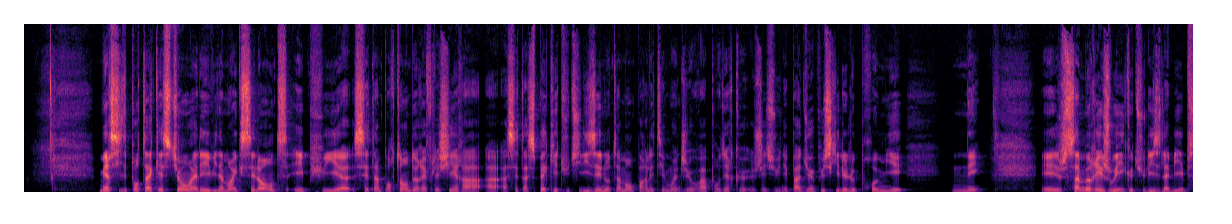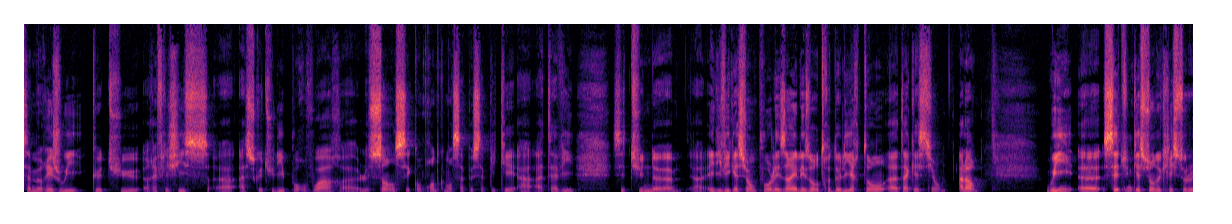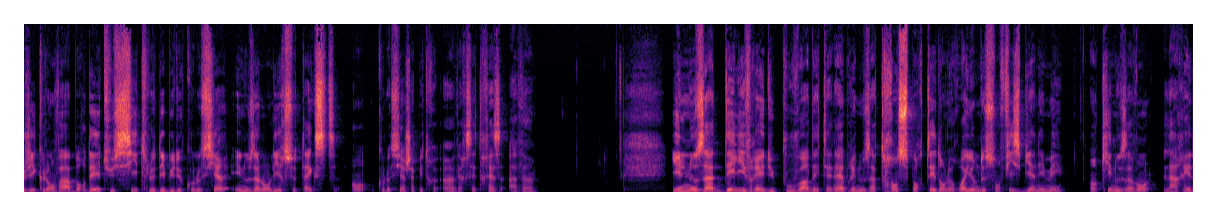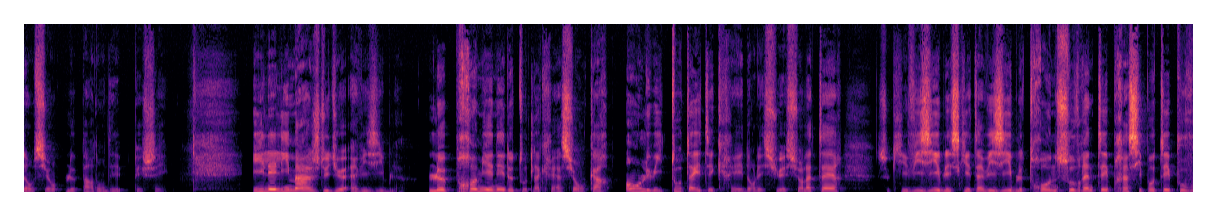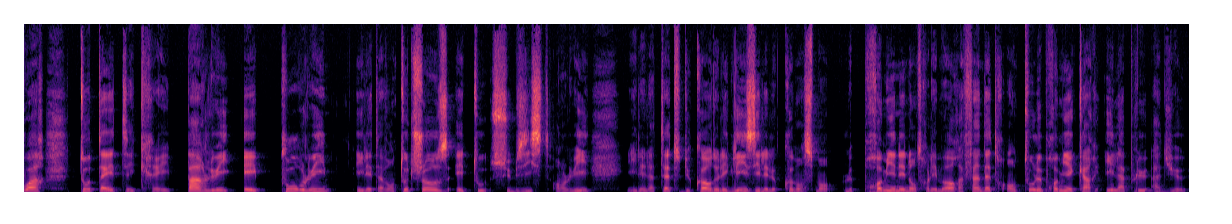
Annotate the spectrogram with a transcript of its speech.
Merci pour ta question, elle est évidemment excellente. Et puis, euh, c'est important de réfléchir à, cet aspect qui est utilisé notamment par les témoins de Jéhovah pour dire que Jésus n'est pas Dieu puisqu'il est le premier né. Et ça me réjouit que tu lises la Bible, ça me réjouit que tu réfléchisses à, ce que tu lis pour voir euh, le sens et comprendre comment ça peut s'appliquer à, ta vie. C'est une euh, édification pour les uns et les autres de lire ton, euh, ta question. Alors, oui, c'est une question de christologie que l'on va aborder. Tu cites le début de Colossiens et nous allons lire ce texte en Colossiens chapitre 1, versets 13 à 20. Il nous a délivrés du pouvoir des ténèbres et nous a transportés dans le royaume de son Fils bien-aimé en qui nous avons la rédemption, le pardon des péchés. Il est l'image du Dieu invisible, le premier-né de toute la création, car en lui tout a été créé dans les cieux et sur la terre, ce qui est visible et ce qui est invisible, trône, souveraineté, principauté, pouvoir, tout a été créé par lui et pour lui. Il est avant toute chose et tout subsiste en lui. Il est la tête du corps de l'Église, il est le commencement, le premier-né d'entre les morts, afin d'être en tout le premier, car il a plu à Dieu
